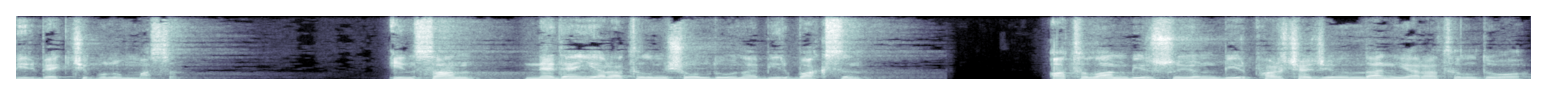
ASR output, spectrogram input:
bir bekçi bulunmasın. İnsan neden yaratılmış olduğuna bir baksın. Atılan bir suyun bir parçacığından yaratıldı o.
